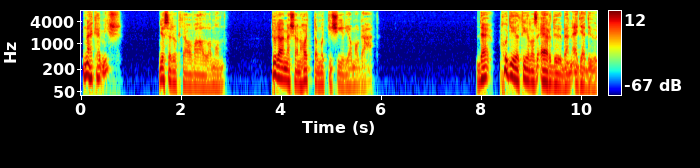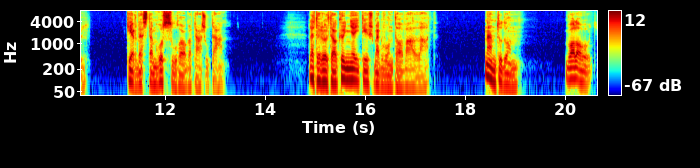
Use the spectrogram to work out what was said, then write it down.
Nekem is? Nyöszörögte a vállamon. Türelmesen hagytam, hogy kisírja magát. De hogy éltél az erdőben egyedül? kérdeztem hosszú hallgatás után. Letörölte a könnyeit, és megvonta a vállát. Nem tudom. Valahogy.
